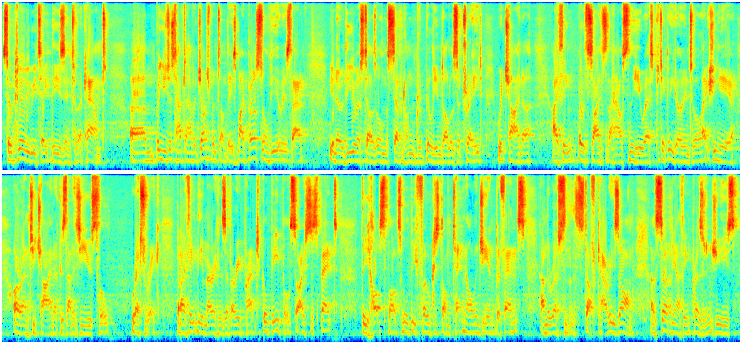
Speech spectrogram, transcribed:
So clearly, we take these into account. Um, but you just have to have a judgment on these. My personal view is that you know, the US does almost $700 billion of trade with China. I think both sides of the House and the US, particularly going into election year, are anti China because that is useful rhetoric. But I think the Americans are very practical people. So I suspect the hotspots will be focused on technology and defense, and the rest of the stuff carries on. And certainly, I think President Xi's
